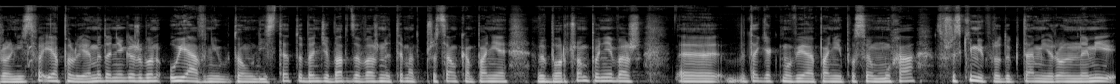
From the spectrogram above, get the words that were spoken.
rolnictwa i apelujemy do niego, żeby on ujawnił tą listę. To będzie bardzo ważny temat przez całą kampanię wyborczą, ponieważ tak jak mówiła pani poseł Mucha, z wszystkimi produktami rolnymi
